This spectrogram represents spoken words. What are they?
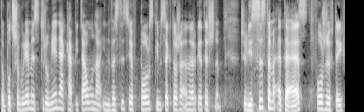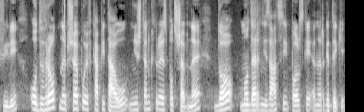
to potrzebujemy strumienia kapitału na inwestycje w polskim sektorze energetycznym. Czyli system ETS tworzy w tej chwili odwrotny przepływ kapitału niż ten, który jest potrzebny do modernizacji polskiej energetyki.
